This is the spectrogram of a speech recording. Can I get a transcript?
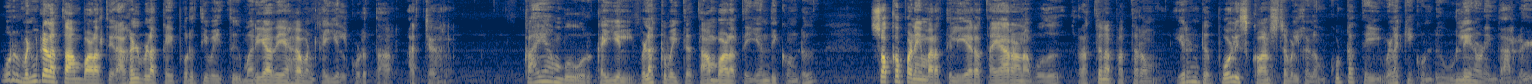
ஒரு வெண்கல தாம்பாளத்தில் அகல் விளக்கை பொருத்தி வைத்து மரியாதையாக அவன் கையில் கொடுத்தார் அர்ச்சகர். காயாம்பு ஒரு கையில் விளக்கு வைத்த தாம்பாளத்தை ஏந்தி கொண்டு சொக்கப்பனை மரத்தில் ஏற தயாரான போது ரத்தினபத்திரம் இரண்டு போலீஸ் கான்ஸ்டபிள்களும் கூட்டத்தை விளக்கி கொண்டு உள்ளே நுழைந்தார்கள்.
